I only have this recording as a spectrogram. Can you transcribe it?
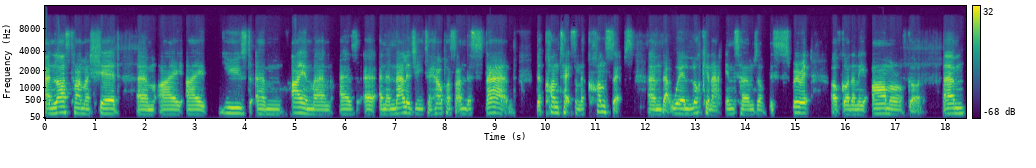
and last time I shared um, I, I used um, Iron Man as a, an analogy to help us understand the context and the concepts um, that we're looking at in terms of the Spirit of God and the armor of God. Um,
